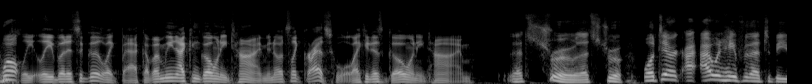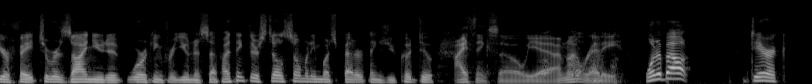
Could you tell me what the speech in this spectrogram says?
Well- completely, but it's a good like backup. I mean, I can go anytime. You know, it's like grad school. I can just go anytime. That's true. That's true. Well, Derek, I, I would hate for that to be your fate to resign you to working for UNICEF. I think there's still so many much better things you could do. I think so. Yeah, I'm not Well, ready. What about Derek?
